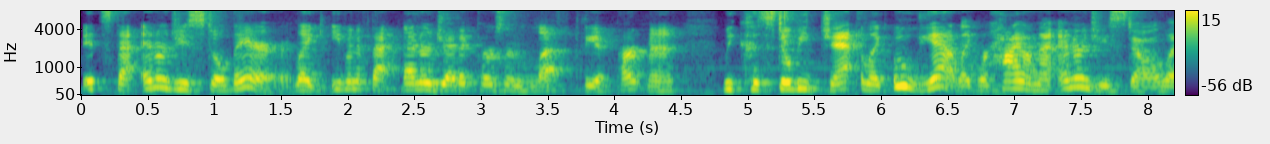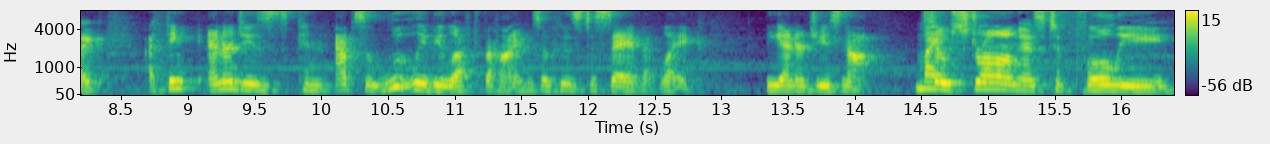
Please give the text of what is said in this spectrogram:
it's that energy's still there. Like even if that energetic person left the apartment, we could still be ja- like, ooh, yeah, like we're high on that energy still. Like I think energies can absolutely be left behind. So who's to say that like the energy is not My- so strong as to fully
